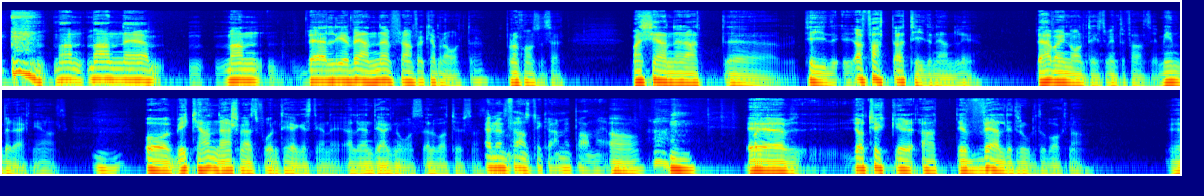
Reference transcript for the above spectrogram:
man, man, eh, man väljer vänner framför kamrater på något konstigt sätt. Man känner att eh, tid, jag fattar att tiden är ändlig. Det här var ju någonting som inte fanns i min beräkning alls. Och vi kan när som helst få en tegelsten eller en diagnos eller vad tusan. Eller en fönsterkarm i pannan. Ja. Eh, jag tycker att det är väldigt roligt att vakna. Eh,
